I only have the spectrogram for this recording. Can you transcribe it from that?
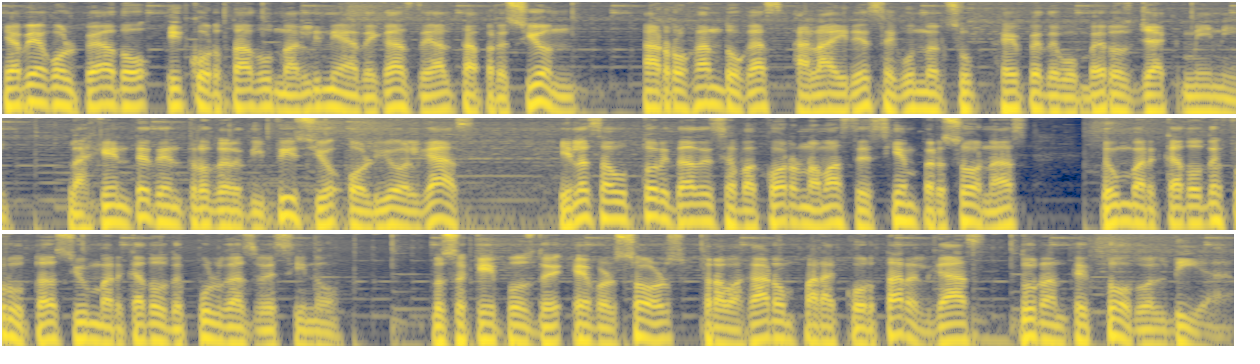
y había golpeado y cortado una línea de gas de alta presión, arrojando gas al aire según el subjefe de bomberos Jack Mini. La gente dentro del edificio olió el gas y las autoridades evacuaron a más de 100 personas de un mercado de frutas y un mercado de pulgas vecino. Los equipos de Eversource trabajaron para cortar el gas durante todo el día.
